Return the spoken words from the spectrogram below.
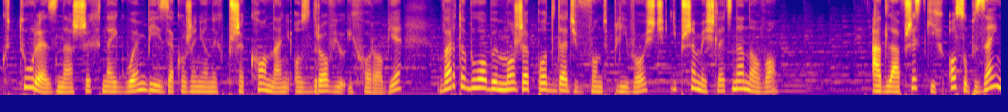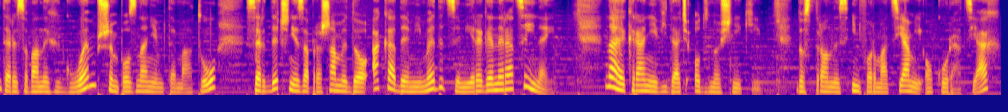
które z naszych najgłębiej zakorzenionych przekonań o zdrowiu i chorobie warto byłoby może poddać w wątpliwość i przemyśleć na nowo. A dla wszystkich osób zainteresowanych głębszym poznaniem tematu, serdecznie zapraszamy do Akademii Medycyny Regeneracyjnej. Na ekranie widać odnośniki do strony z informacjami o kuracjach,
